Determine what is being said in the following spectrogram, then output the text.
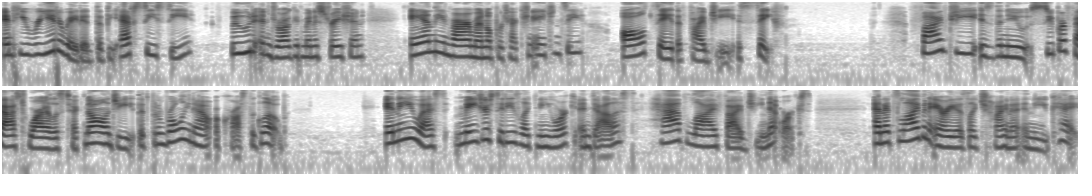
And he reiterated that the FCC, Food and Drug Administration, and the Environmental Protection Agency all say that 5G is safe. 5G is the new super fast wireless technology that's been rolling out across the globe. In the US, major cities like New York and Dallas have live 5G networks, and it's live in areas like China and the UK.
